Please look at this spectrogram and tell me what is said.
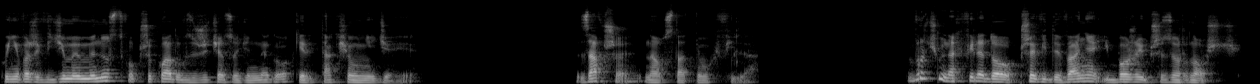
ponieważ widzimy mnóstwo przykładów z życia codziennego, kiedy tak się nie dzieje. Zawsze na ostatnią chwilę. Wróćmy na chwilę do przewidywania i Bożej przyzorności.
